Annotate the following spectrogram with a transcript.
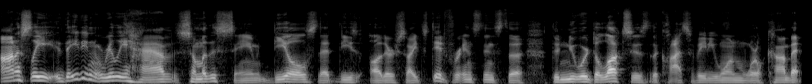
honestly, they didn't really have some of the same deals that these other sites did. For instance, the, the newer deluxes, the Class of 81 Mortal Kombat,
